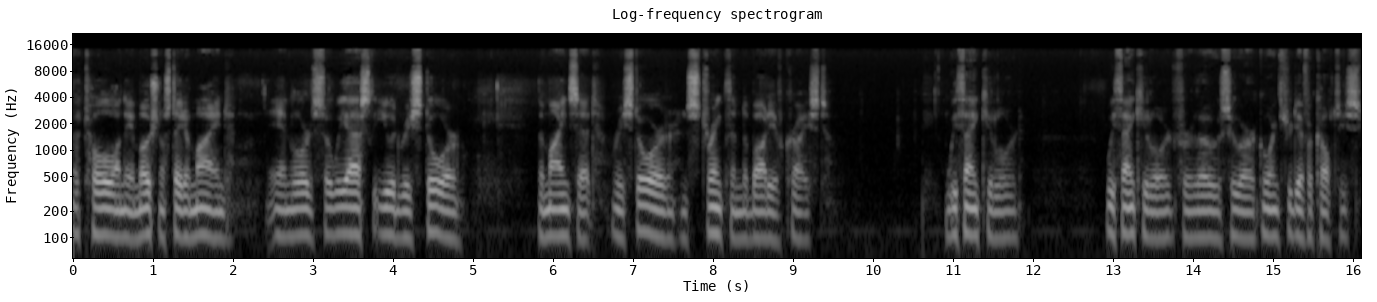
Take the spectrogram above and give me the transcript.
a toll on the emotional state of mind. And Lord, so we ask that you would restore the mindset, restore and strengthen the body of Christ. We thank you, Lord. We thank you, Lord, for those who are going through difficulties.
